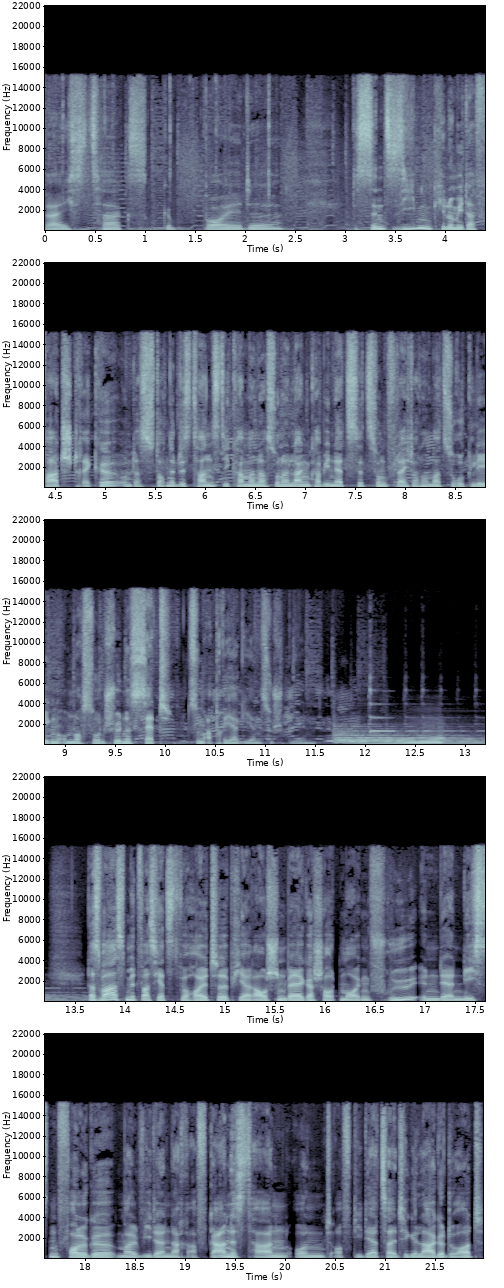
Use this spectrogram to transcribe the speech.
Reichstagsgebäude. Das sind sieben Kilometer Fahrtstrecke und das ist doch eine Distanz, die kann man nach so einer langen Kabinettssitzung vielleicht auch nochmal zurücklegen, um noch so ein schönes Set zum Abreagieren zu spielen. Das war es mit Was jetzt für heute. Pierre Rauschenberger schaut morgen früh in der nächsten Folge mal wieder nach Afghanistan und auf die derzeitige Lage dort.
